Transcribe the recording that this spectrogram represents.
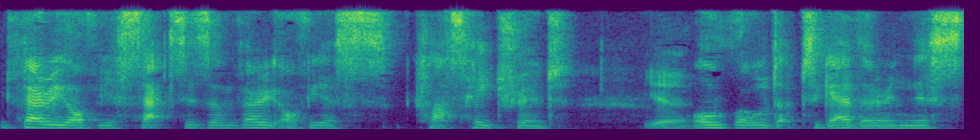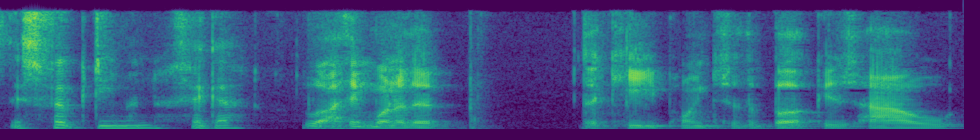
very obvious sexism, very obvious class hatred, Yeah. all rolled up together in this this folk demon figure. Well, I think one of the the key points of the book is how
